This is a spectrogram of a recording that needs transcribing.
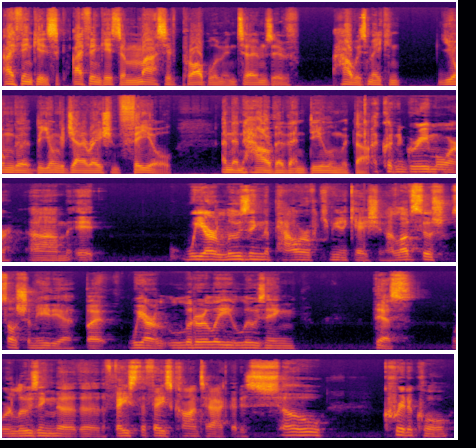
i think it's i think it's a massive problem in terms of how it's making younger the younger generation feel and then how they're then dealing with that i couldn't agree more um, it we are losing the power of communication. I love social, social media, but we are literally losing this. We're losing the the face to face contact that is so critical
